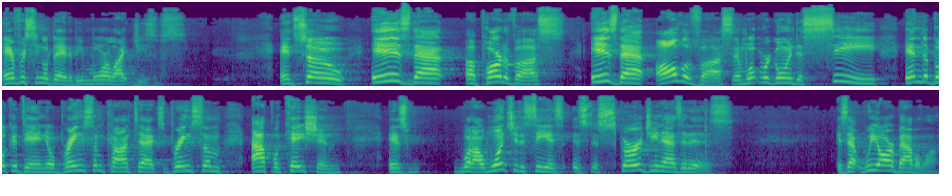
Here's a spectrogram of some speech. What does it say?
every single day to be more like Jesus. And so, is that a part of us? Is that all of us? And what we're going to see in the book of Daniel, bring some context, bring some application, is what I want you to see is, as discouraging as it is, is that we are Babylon.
